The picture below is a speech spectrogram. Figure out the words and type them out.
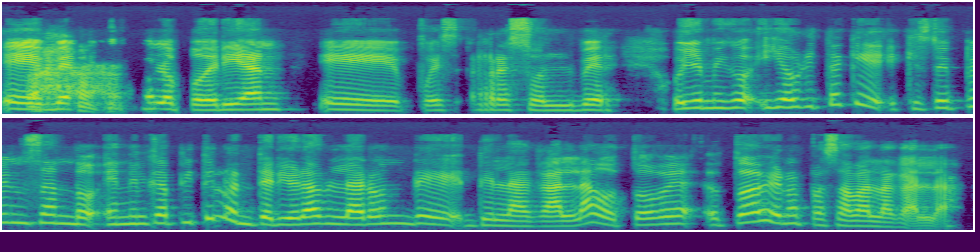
eh, vean cómo lo podrían, eh, pues, resolver. Oye, amigo, y ahorita que, que, estoy pensando, en el capítulo anterior hablaron de, de la gala o todavía, todavía no pasaba la gala.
